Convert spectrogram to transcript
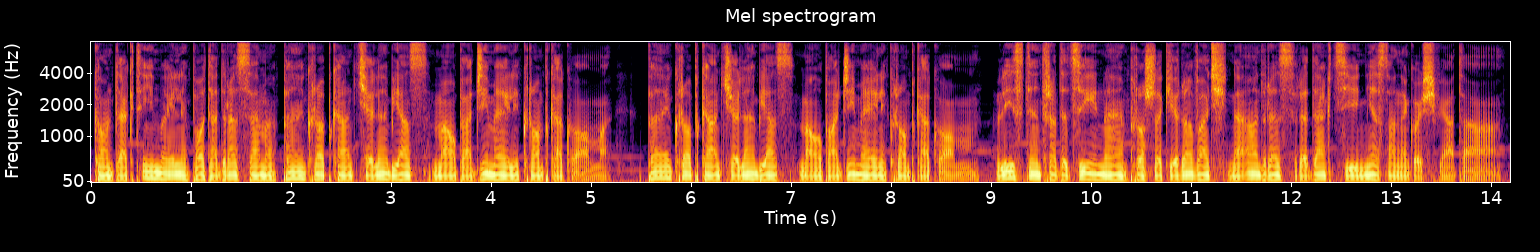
Kontakt e-mail pod adresem p.cielebias.gmail.com p.cielebias.gmail.com Listy tradycyjne proszę kierować na adres redakcji Nieznanego Świata.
